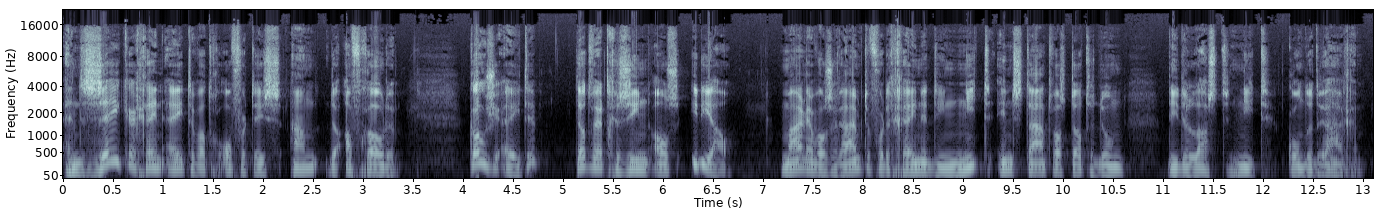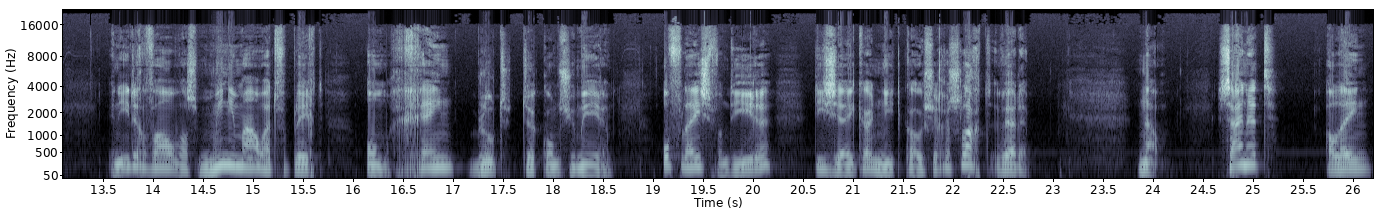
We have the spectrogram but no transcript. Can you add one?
en zeker geen eten wat geofferd is aan de afgoden. Kosher eten, dat werd gezien als ideaal. Maar er was ruimte voor degene die niet in staat was dat te doen, die de last niet konden dragen. In ieder geval was minimaal het verplicht om geen bloed te consumeren. Of vlees van dieren die zeker niet kosher geslacht werden. Nou, zijn het alleen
